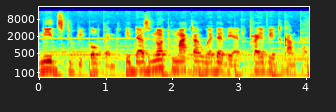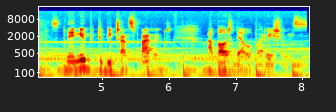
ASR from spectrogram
needs to be opened. It does not matter whether they are private companies. They need to be transparent about their operations.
